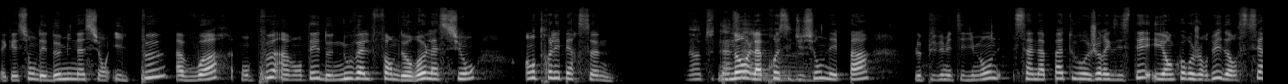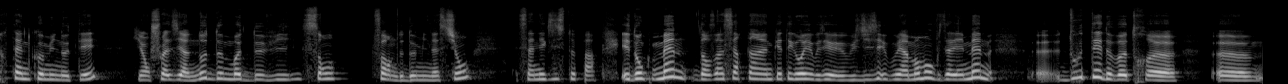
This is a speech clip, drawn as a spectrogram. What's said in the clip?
la question des dominations. Il peut avoir, on peut inventer de nouvelles formes de relations entre les personnes. Non, la prostitution n'est pas le plus vieux métier du monde. Ça n'a pas toujours existé. Et encore aujourd'hui, dans certaines communautés qui ont choisi un autre mode de vie sans forme de domination, ça n'existe pas. Et donc, même dans un certain catégorie, vous, vous disiez, à un moment, vous avez même euh, douté de votre euh, euh,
